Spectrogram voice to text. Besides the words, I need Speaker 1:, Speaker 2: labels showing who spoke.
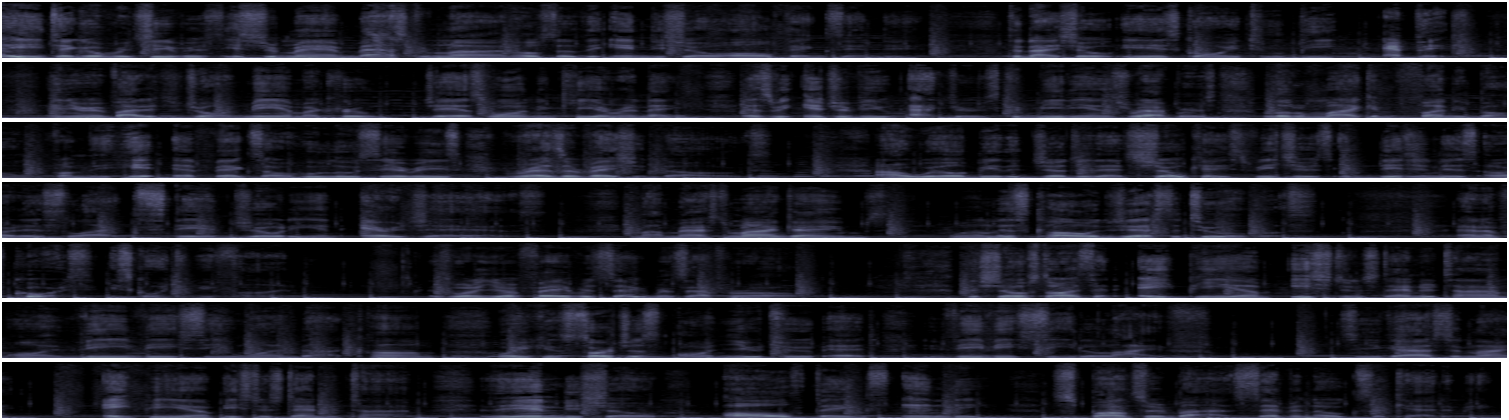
Speaker 1: Hey, Takeover Achievers, it's your man Mastermind, host of the Indie Show, All Things Indie. Tonight's show is going to be epic, and you're invited to join me and my crew, JS1 and Kia Renee, as we interview actors, comedians, rappers, Little Mike and Funny Bone from the hit FX on Hulu series Reservation Dogs. I will be the judge of that showcase features indigenous artists like Stan Jody and Air Jazz. My mastermind games? Well, it's called Just the Two of Us. And of course, it's going to be fun. It's one of your favorite segments, after all. The show starts at 8 p.m. Eastern Standard Time on VVC1.com, or you can search us on YouTube at VVC Life. See you guys tonight, 8 p.m. Eastern Standard Time. The Indie Show, All Things Indie, sponsored by Seven Oaks Academy.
